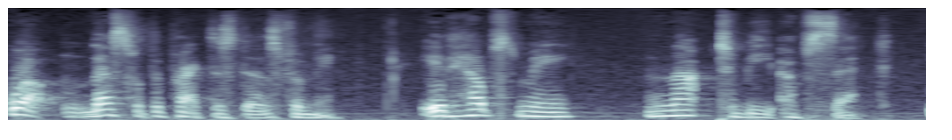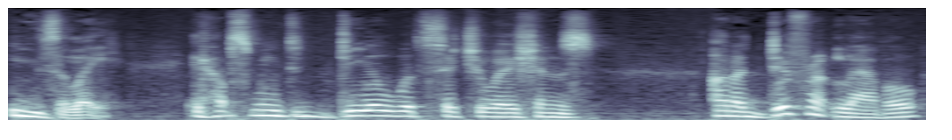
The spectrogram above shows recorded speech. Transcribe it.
Well, that's what the practice does for me. It helps me not to be upset easily. It helps me to deal with situations on a different level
